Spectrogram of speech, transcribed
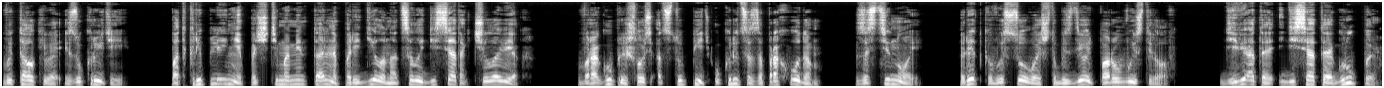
выталкивая из укрытий. Подкрепление почти моментально поредело на целый десяток человек. Врагу пришлось отступить, укрыться за проходом, за стеной, редко высовываясь, чтобы сделать пару выстрелов. Девятая и десятая группы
